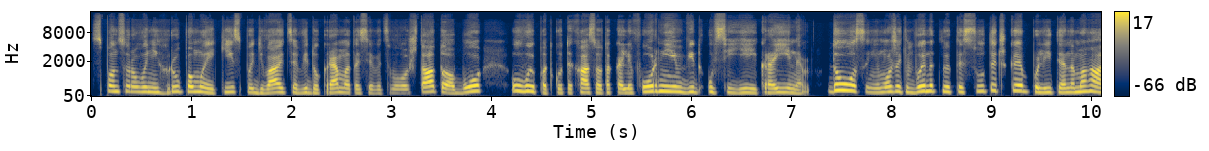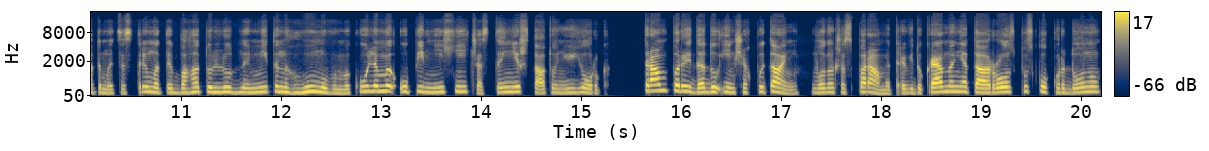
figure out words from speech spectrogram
спонсоровані групами, які сподіваються відокремитися від свого штату, або у випадку Техасу та Каліфорнії від усієї країни. До осені можуть виникнути сутички. Поліція намагатиметься стримати багатолюдний мітинг гумовими кулями у північній частині штату Нью-Йорк. Трамп перейде до інших питань. Водночас параметри відокремлення та розпуску кордону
